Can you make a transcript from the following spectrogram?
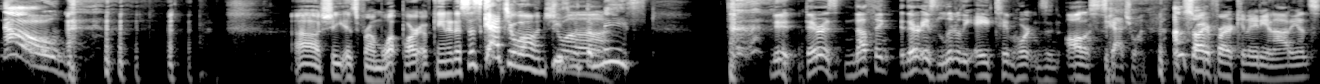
No, Oh, she is from what part of Canada? Saskatchewan. She's with the. Meese. dude, there is nothing. There is literally a Tim Hortons in all of Saskatchewan. I'm sorry for our Canadian audience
